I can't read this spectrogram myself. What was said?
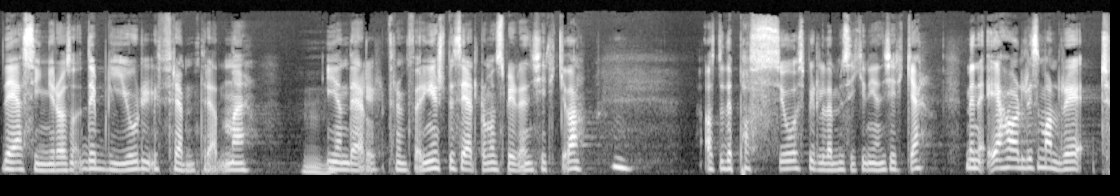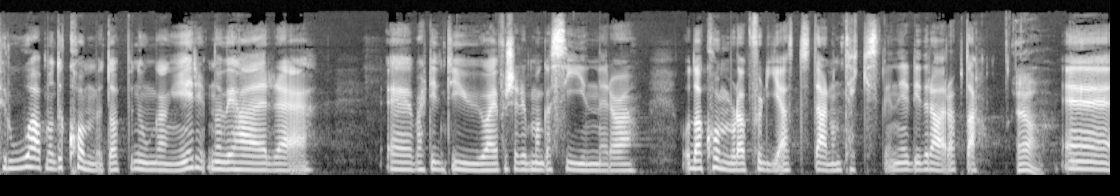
Det jeg synger og sånn, det blir jo litt fremtredende i en del fremføringer. Spesielt når man spiller i en kirke, da. At det passer jo å spille den musikken i en kirke. Men jeg har liksom aldri Tro har på en måte kommet opp noen ganger når vi har eh, eh, vært intervjua i forskjellige magasiner, og, og da kommer det opp fordi at det er noen tekstlinjer de drar opp, da. Ja. Eh,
